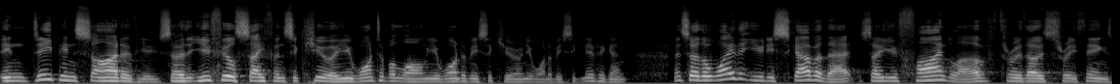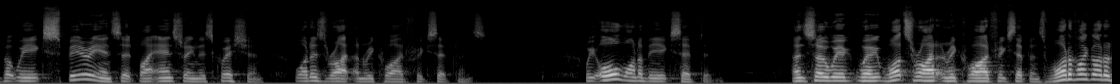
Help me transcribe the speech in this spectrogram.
in deep inside of you so that you feel safe and secure. You want to belong, you want to be secure, and you want to be significant. And so, the way that you discover that, so you find love through those three things, but we experience it by answering this question What is right and required for acceptance? We all want to be accepted. And so, we're, we're, what's right and required for acceptance? What have I got to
